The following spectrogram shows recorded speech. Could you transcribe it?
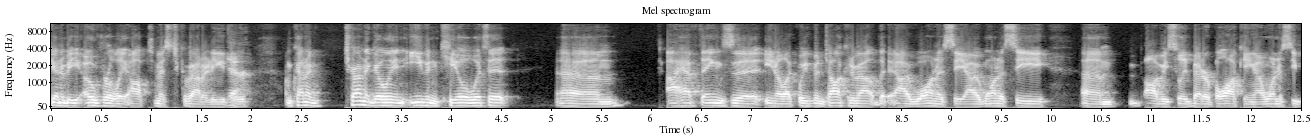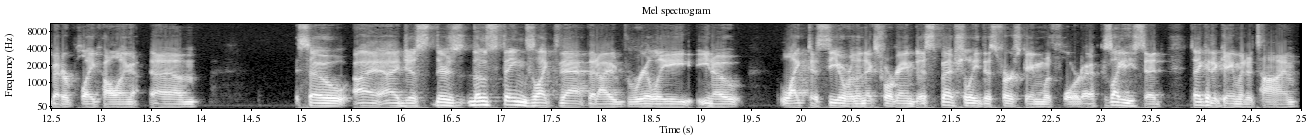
going to be overly optimistic about it either. Yeah. I'm kind of trying to go in even keel with it. Um, I have things that you know, like we've been talking about, that I want to see. I want to see um, obviously better blocking. I want to see better play calling. Um, so I, I just there's those things like that that I'd really you know like to see over the next four games, especially this first game with Florida. Because like you said, take it a game at a time.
